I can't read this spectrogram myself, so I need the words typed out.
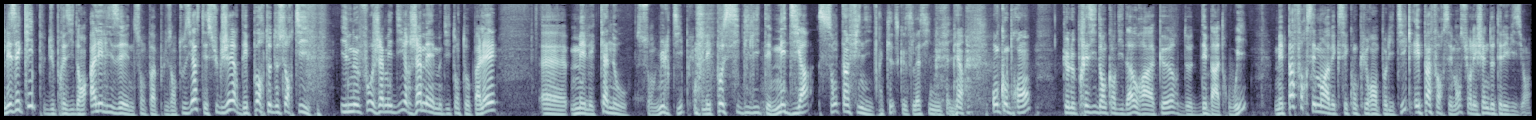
Les équipes du président à l'Élysée ne sont pas plus enthousiastes et suggèrent des portes de sortie. Il ne faut jamais dire jamais, me dit-on au palais. Euh, mais les canaux sont multiples, les possibilités médias sont infinies. Qu'est-ce que cela signifie? Eh Bien, on comprend que le président candidat aura à cœur de débattre, oui, mais pas forcément avec ses concurrents politiques et pas forcément sur les chaînes de télévision.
